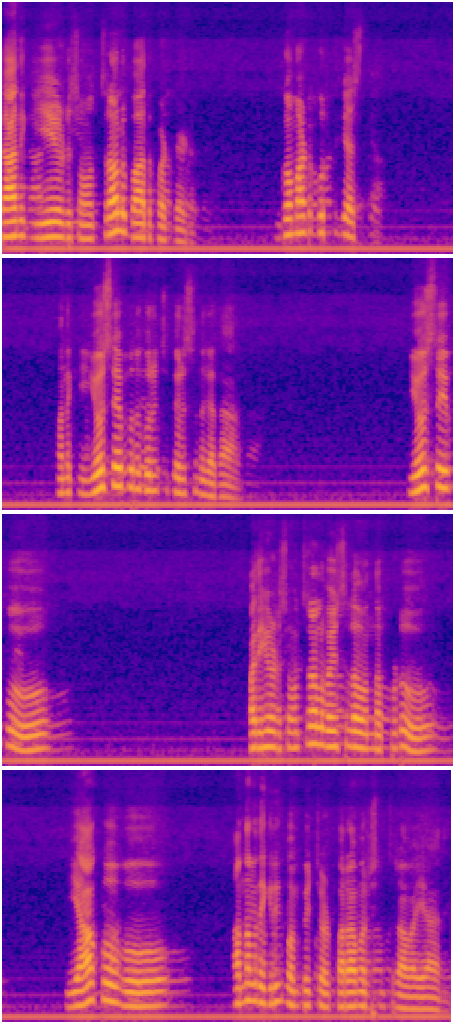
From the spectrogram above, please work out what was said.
దానికి ఏడు సంవత్సరాలు బాధపడ్డాడు. ఇంకో మాట గుర్తు చేస్తా. మనకి యోసేపుని గురించి తెలుస్తుంది కదా. యోసేపు పదిహేడు సంవత్సరాల వయసులో ఉన్నప్పుడు యాకోబు అన్నల దగ్గరికి పంపించాడు పరామర్శించరావయ్యా అని.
